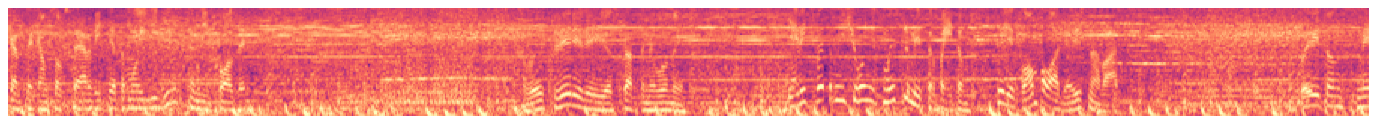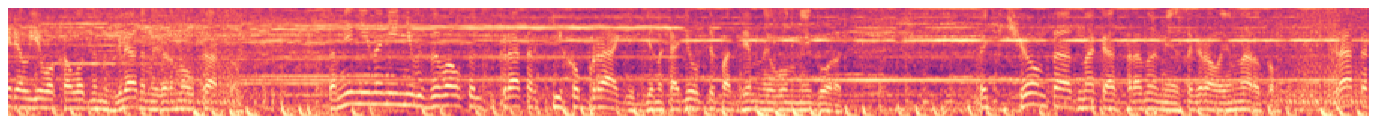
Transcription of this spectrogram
«В конце концов, сэр, ведь это мой единственный козырь». Вы сверили ее с картами Луны? Я ведь в этом ничего не смыслю, мистер Пейтон. Целиком полагаюсь на вас. Пейтон смерил его холодным взглядом и вернул карту. Сомнений на ней не вызывал только кратер Тихо-Браги, где находился подземный лунный город. Чем-то, однако, астрономия сыграла им на руку. Кратер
